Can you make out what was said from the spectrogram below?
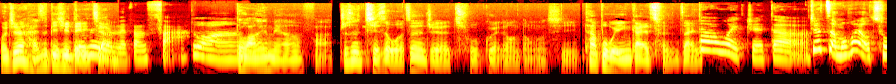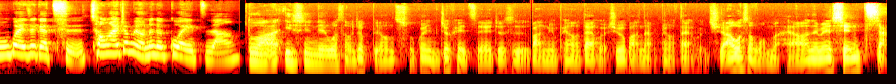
我觉得还是必须得讲，也没办法。对啊，对啊，也没办法。就是其实我真的觉得出柜这种东西，它不应该存在。对啊，我也觉得。就怎么会有出柜这个词？从来就没有那个柜子啊。对啊，异性恋为什么就不用出柜？你们就可以直接就是把女朋友带回去，或把男朋友带回去啊？为什么我们还要那边先讲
